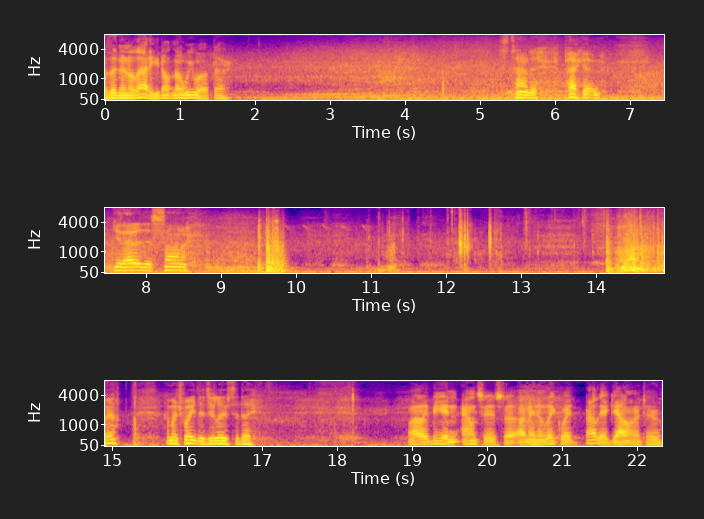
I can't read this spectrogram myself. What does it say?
Other than the ladder, you don't know we were up there. it's time to pack up and get out of this sauna. Well, how much weight did you lose today? Well, it'd be in ounces. Uh, I mean, in liquid, probably a gallon or two.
